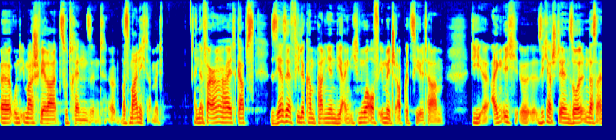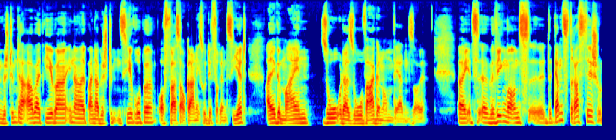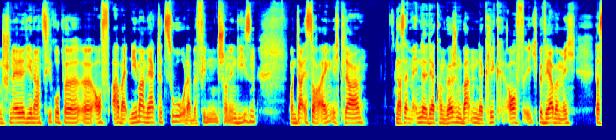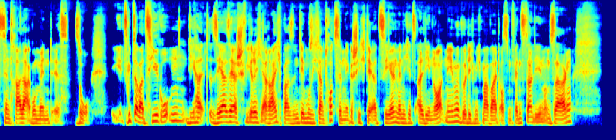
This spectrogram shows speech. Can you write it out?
äh, und immer schwerer zu trennen sind. Äh, was meine ich damit? In der Vergangenheit gab es sehr, sehr viele Kampagnen, die eigentlich nur auf Image abgezielt haben, die äh, eigentlich äh, sicherstellen sollten, dass ein bestimmter Arbeitgeber innerhalb einer bestimmten Zielgruppe, oft war es auch gar nicht so differenziert, allgemein so oder so wahrgenommen werden soll. Äh, jetzt äh, bewegen wir uns äh, ganz drastisch und schnell je nach Zielgruppe äh, auf Arbeitnehmermärkte zu oder befinden uns schon in diesen. Und da ist doch eigentlich klar, dass am Ende der Conversion-Button, der Klick auf Ich bewerbe mich, das zentrale Argument ist. So, jetzt gibt's aber Zielgruppen, die halt sehr, sehr schwierig erreichbar sind. Dem muss ich dann trotzdem eine Geschichte erzählen. Wenn ich jetzt Aldi Nord nehme, würde ich mich mal weit aus dem Fenster lehnen und sagen,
